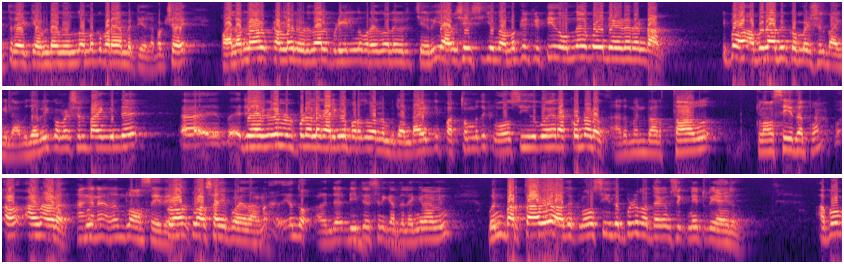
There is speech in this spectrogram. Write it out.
എത്രയൊക്കെ ഉണ്ടെന്നൊന്നും നമുക്ക് പറയാൻ പറ്റില്ല. പക്ഷേ പല നാൾ കള്ളൻ ഒരു നാൾ പിടിയിൽ എന്ന് പറയുന്ന പോലെ ഒരു ചെറിയ അവശേഷിക്കുന്ന നമുക്ക് കിട്ടിയത് ഒന്നേ പോയിന്റ് ഏഴ് രണ്ടാണ്. ഇപ്പോൾ അബുദാബി കൊമേഴ്ഷ്യൽ ബാങ്കിൽ അബുദാബി കൊമേഴ്ഷ്യൽ ബാങ്കിന്റെ രേഖകൾ ഉൾപ്പെടെയുള്ള കാര്യങ്ങൾ പുറത്തു പറഞ്ഞു രണ്ടായിരത്തി പത്തൊമ്പത് ക്ലോസ് ചെയ്തു പോയ ഒരു അക്കൗണ്ടാണ് അത്. മുൻ ഭർത്താവ് ക്ലോസ് ചെയ്തപ്പം ആണ് അങ്ങനെ ക്ലോസ് ക്ലോസ് ആയി പോയതാണ്. എന്തോ അതിന്റെ ഡീറ്റെയിൽസ് എനിക്കറിയില്ല എങ്ങനെയാണ് മുൻ ഭർത്താവ് അത് ക്ലോസ് ചെയ്തപ്പോഴും അദ്ദേഹം സിഗ്നേറ്ററി ആയിരുന്നു. അപ്പം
